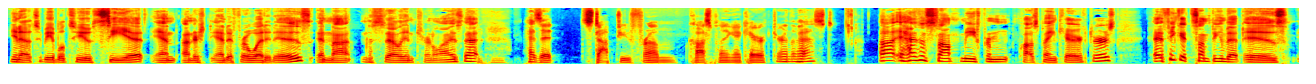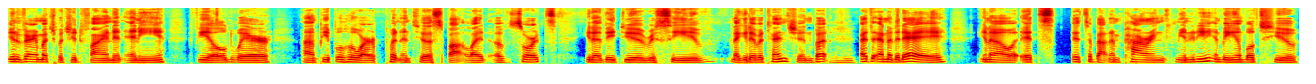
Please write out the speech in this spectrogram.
you know, to be able to see it and understand it for what it is and not necessarily internalize that. Mm-hmm. Has it stopped you from cosplaying a character in the past? Uh, it hasn't stopped me from cosplaying characters. I think it's something that is you know, very much what you'd find in any field where uh, people who are put into a spotlight of sorts, you know, they do receive negative attention. But mm-hmm. at the end of the day, you know, it's it's about empowering community and being able to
